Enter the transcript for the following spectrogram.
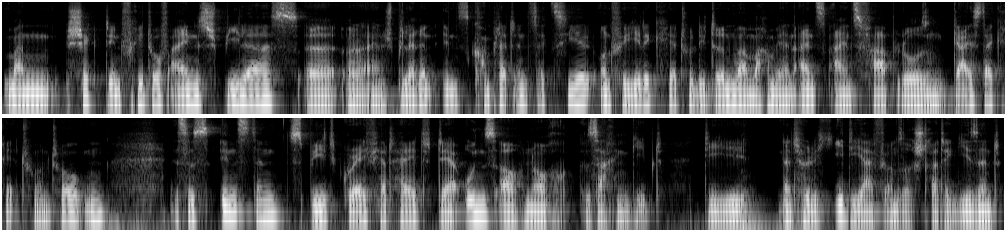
man schickt den Friedhof eines Spielers äh, oder einer Spielerin ins, komplett ins Exil und für jede Kreatur, die drin war, machen wir einen 1-1 farblosen Geisterkreaturen-Token. Es ist Instant Speed Graveyard Hate, der uns auch noch Sachen gibt, die natürlich ideal für unsere Strategie sind.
